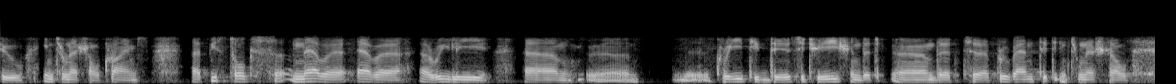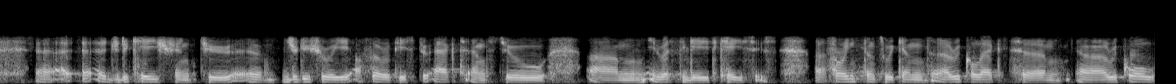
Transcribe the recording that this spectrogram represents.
to international crimes. Uh, peace talks never ever really um, uh, created the situation that uh, that uh, prevented international adjudication to uh, judiciary authorities to act and to um, investigate cases. For instance, we can recollect um, recall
